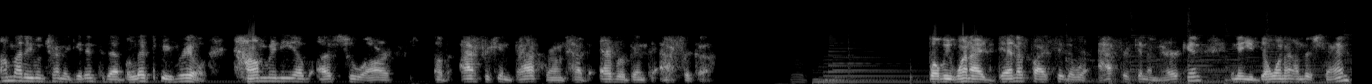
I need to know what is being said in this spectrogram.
I'm not even trying to get into that, but let's be real. How many of us who are of African background have ever been to Africa? But we want to identify, say that we're African American, and then you don't want to understand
